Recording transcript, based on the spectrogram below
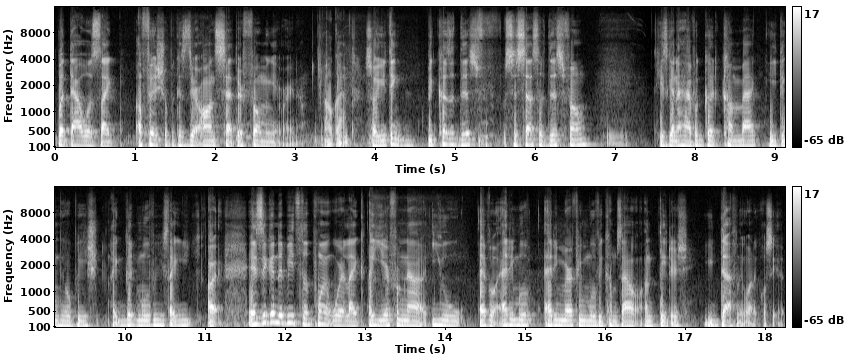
but that was like official because they're on set. They're filming it right now. Okay. So you think because of this f- success of this film, he's gonna have a good comeback? You think he'll be sh- like good movies? Like, are, is it gonna be to the point where like a year from now, you if Eddie mov- Eddie Murphy movie comes out on theaters, you definitely want to go see it?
